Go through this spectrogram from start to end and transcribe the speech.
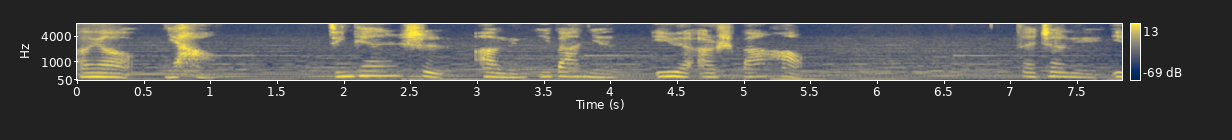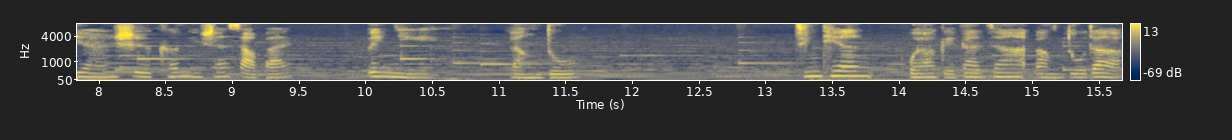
朋友你好，今天是二零一八年一月二十八号，在这里依然是可米山小白为你朗读。今天我要给大家朗读的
